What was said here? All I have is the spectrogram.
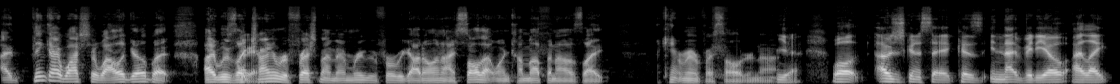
I think I watched it a while ago, but I was like Okay. trying to refresh my memory before we got on. I saw that one come up, and I was like, I can't remember if I saw it or not. Yeah. Well, I was just gonna say because in that video, I like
